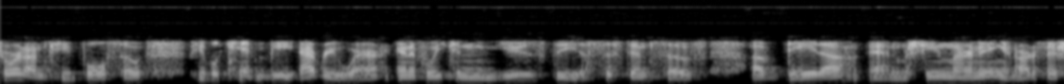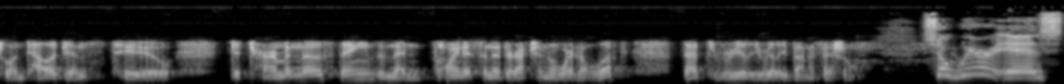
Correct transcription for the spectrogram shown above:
short on people, so people can't be everywhere. And if we can use the assistance of, of data and machine learning and artificial intelligence to determine those things and then point us in a direction of where to look, that's really, really beneficial. So where is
